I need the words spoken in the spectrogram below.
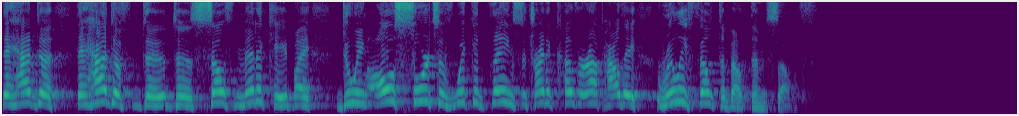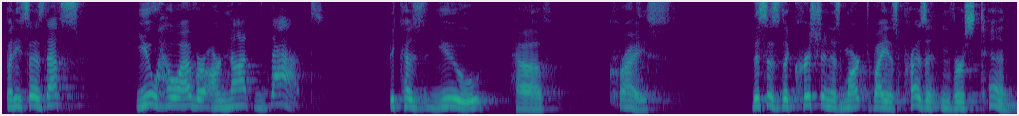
They had to, they had to, to, to self medicate by doing all sorts of wicked things to try to cover up how they really felt about themselves. But he says, That's you, however, are not that because you have Christ. This is the Christian is marked by his present in verse 10.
